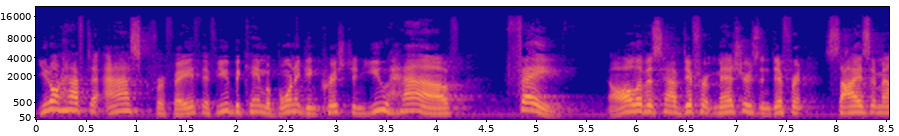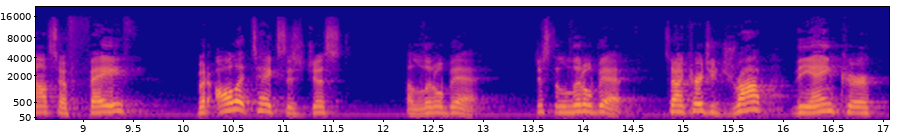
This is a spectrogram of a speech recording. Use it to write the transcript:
You don't have to ask for faith. If you became a born again Christian, you have faith. Now, all of us have different measures and different size amounts of faith, but all it takes is just a little bit. Just a little bit. So I encourage you, drop the anchor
